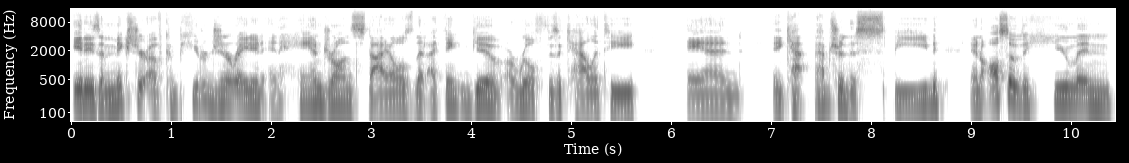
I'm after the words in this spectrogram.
It is a mixture of computer generated and hand drawn styles that I think give a real physicality and it cap- capture the speed and also the human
